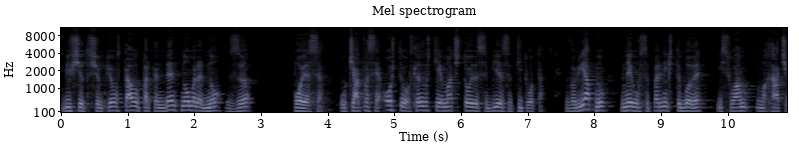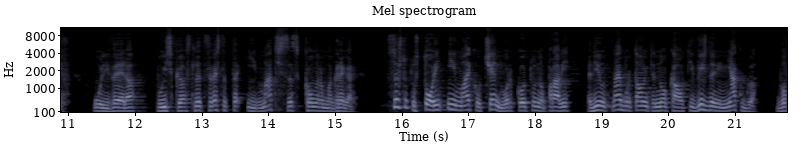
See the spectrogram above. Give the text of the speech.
бившият шампион става претендент номер едно за пояса. Очаква се още в следващия матч той да се бие за титлата. Вероятно, негов съперник ще бъде Ислам Махачев. Оливейра поиска след срещата и матч с Конор Макгрегор. Същото стори и Майкъл Чендлър, който направи един от най-бруталните нокаути, виждани някога в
